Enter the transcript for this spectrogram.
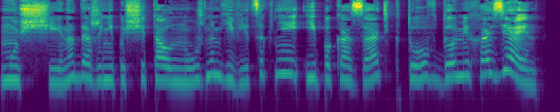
Мужчина даже не посчитал нужным явиться к ней и показать, кто в доме хозяин.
